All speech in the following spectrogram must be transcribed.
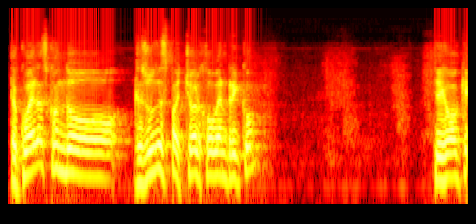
¿Te acuerdas cuando Jesús despachó al joven rico? Dijo, ok,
